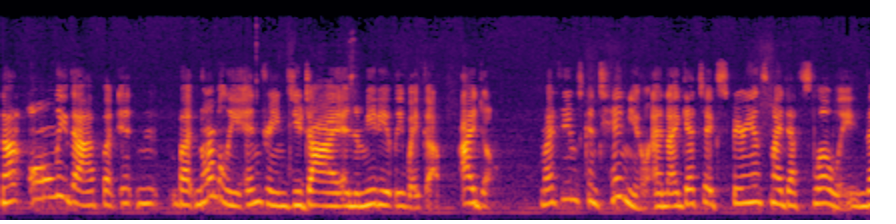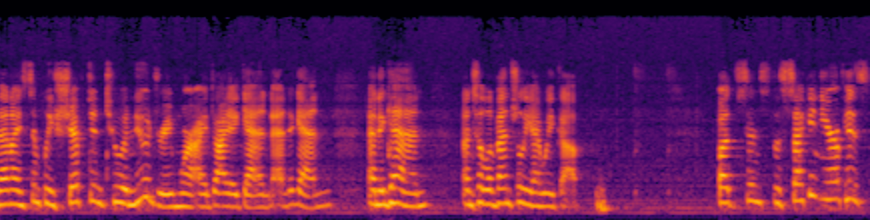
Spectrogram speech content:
Not only that, but in, but normally in dreams you die and immediately wake up. I don't. My dreams continue, and I get to experience my death slowly. Then I simply shift into a new dream where I die again and again and again until eventually I wake up. But since the second year of his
